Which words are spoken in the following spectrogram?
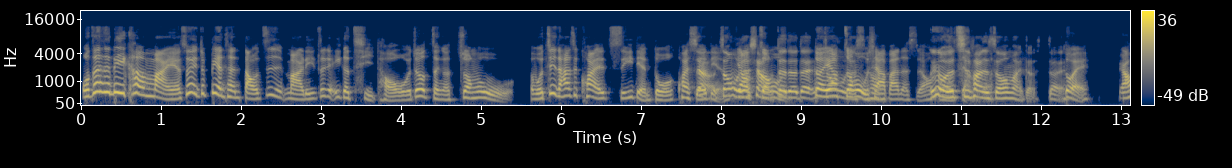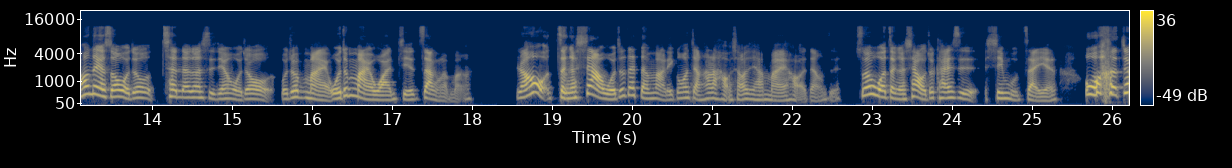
我真是立刻买耶，所以就变成导致马黎这个一个起头，我就整个中午，我记得他是快十一点多，快十二点，中午要中午，对对对，对要中午下班的时候，因为我是吃饭的时候买的，对对。然后那个时候我就趁那段时间，我就我就买，我就买完结账了嘛。然后整个下午我就在等玛丽跟我讲她的好消息，她买好了这样子。所以我整个下午就开始心不在焉，我就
